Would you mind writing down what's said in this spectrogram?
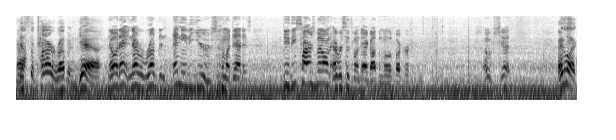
It's the tire rubbing. Yeah. no, it ain't. Never rubbed in any of the years my dad is. Dude, these tires been on ever since my dad got the motherfucker. Oh shit. Hey, look,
